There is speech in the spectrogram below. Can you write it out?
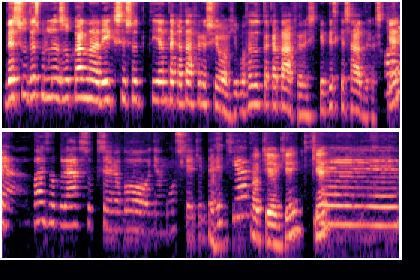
Δεν σου, δεν σου λέω να σου κάνω να ρίξεις ότι αν τα κατάφερες ή όχι. Υποθέτω ότι τα κατάφερες και ντύθηκες άντρας. Και, Ωραία, βάζω γράσο, ξέρω εγώ, για μούσια και τέτοια. ok, ok, και, Ε,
